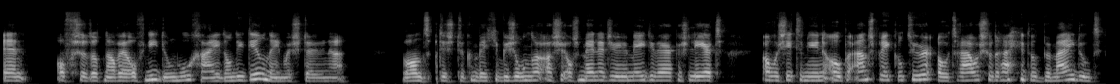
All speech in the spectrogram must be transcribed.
En of ze dat nou wel of niet doen, hoe ga je dan die deelnemers steunen? Want het is natuurlijk een beetje bijzonder als je als manager je medewerkers leert. Oh, we zitten nu in een open aanspreekcultuur. Oh, trouwens, zodra je dat bij mij doet,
